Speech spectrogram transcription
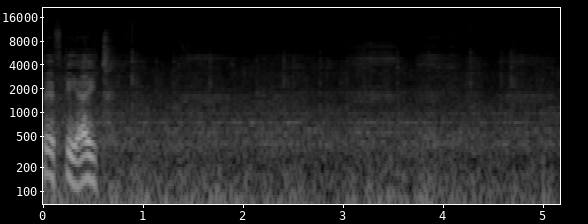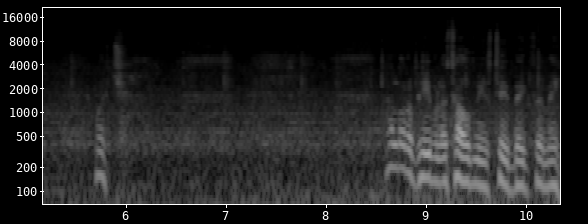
58 which a lot of people have told me is too big for me.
